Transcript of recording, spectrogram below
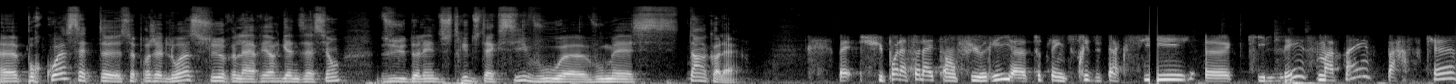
Euh, pourquoi cette, euh, ce projet de loi sur la réorganisation du, de l'industrie du taxi vous, euh, vous met tant en colère? Ben, je suis pas la seule à être en furie. Euh, toute l'industrie du taxi euh, qui l'est ce matin parce que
